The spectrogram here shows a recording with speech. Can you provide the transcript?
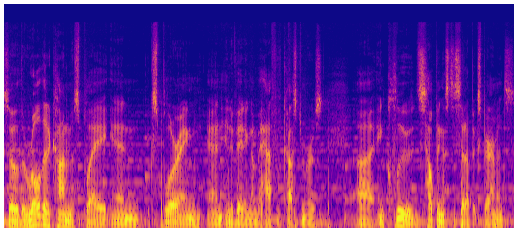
So the role that economists play in exploring and innovating on behalf of customers uh, includes helping us to set up experiments.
